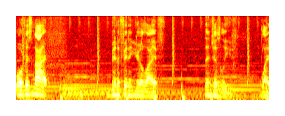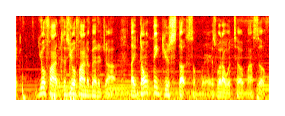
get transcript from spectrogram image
or if it's not benefiting your life, then just leave. Like you'll find because you'll find a better job. Like don't think you're stuck somewhere. Is what I would tell myself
